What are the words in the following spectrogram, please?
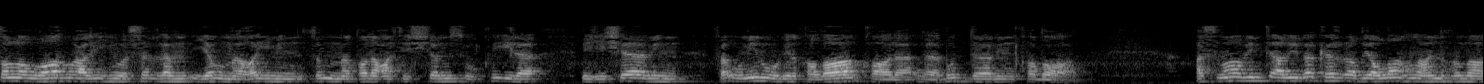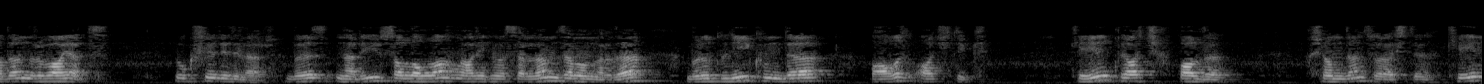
صلى الله عليه وسلم يوم غيم ثم طلعت الشمس قيل لهشام فأمروا بالقضاء قال لا بد من قضاء asmo binti abi bakr roziyallohu anhudan rivoyat u kishi dedilar biz nabiy sollallohu alayhi vasallam zamonlarida bulutli kunda og'iz ochdik keyin quyosh chiqib qoldi Shomdan so'rashdi keyin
